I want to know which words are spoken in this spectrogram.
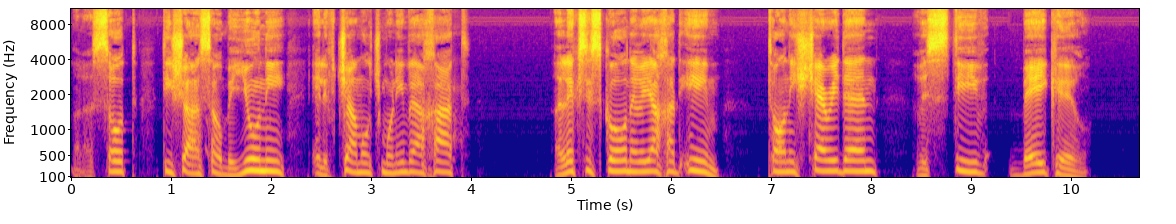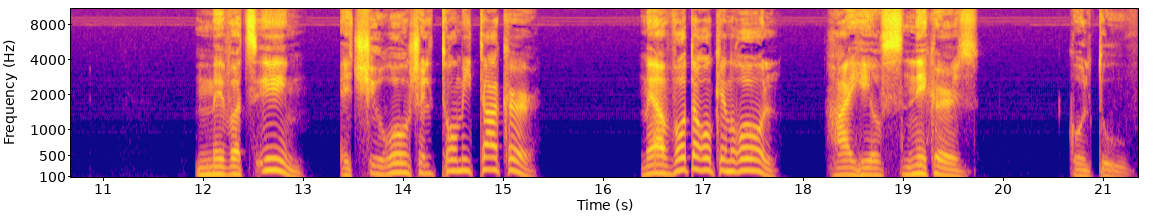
מה לעשות? 19 ביוני 1981. אלכסיס קורנר יחד עם טוני שרידן וסטיב בייקר. מבצעים את שירו של טומי טאקר, מאבות הרוקנרול, Hi-Heel Sneakers. כל טוב.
